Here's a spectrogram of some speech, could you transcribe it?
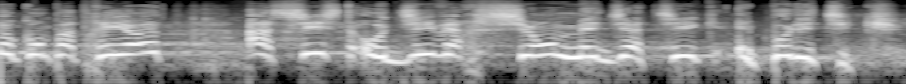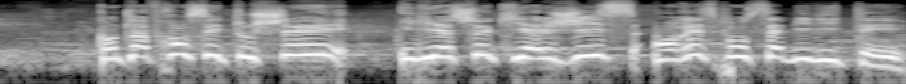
nos compatriotes assistent aux diversions médiatiques et politiques. Quand la France est touchée, il y a ceux qui agissent en responsabilité.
